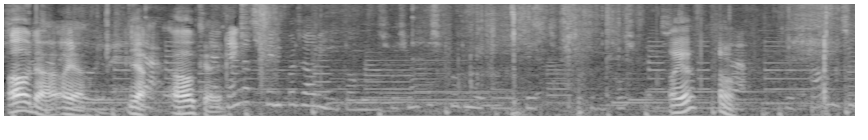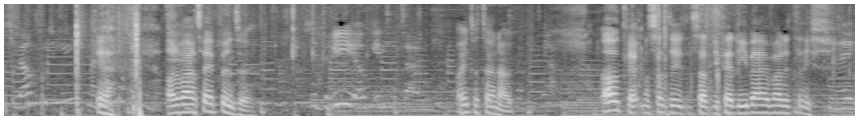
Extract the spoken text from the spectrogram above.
Oh, daar. Oh ja. Ja, oh, oké. Ik denk dat ze binnenkort wel weer hier komen. Want volgens mij is het volgende week al dicht. postpunt. Oh ja? Oh. Ja, dus het zit wel goed hier. Maar Ja. Oh, er waren twee punten. Zit drie ook in de tuin. Oh, in de tuin ook. Ja. Oh, Oké, maar staat die, staat die verder niet bij waar dit is? Nee,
